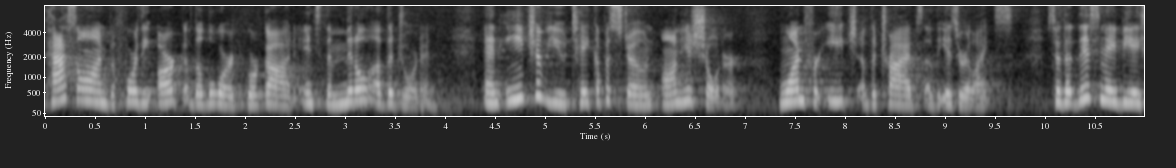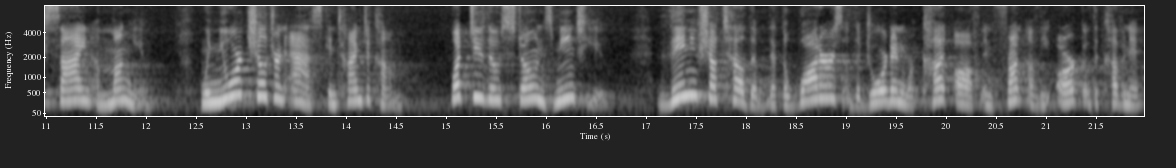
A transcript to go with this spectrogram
Pass on before the ark of the Lord your God into the middle of the Jordan, and each of you take up a stone on his shoulder one for each of the tribes of the Israelites, so that this may be a sign among you. When your children ask in time to come, What do those stones mean to you? Then you shall tell them that the waters of the Jordan were cut off in front of the ark of the covenant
